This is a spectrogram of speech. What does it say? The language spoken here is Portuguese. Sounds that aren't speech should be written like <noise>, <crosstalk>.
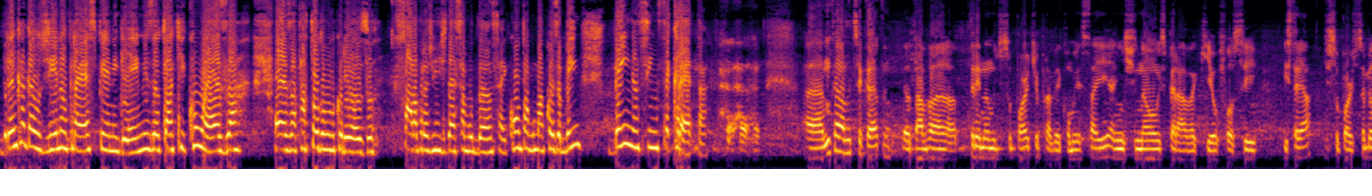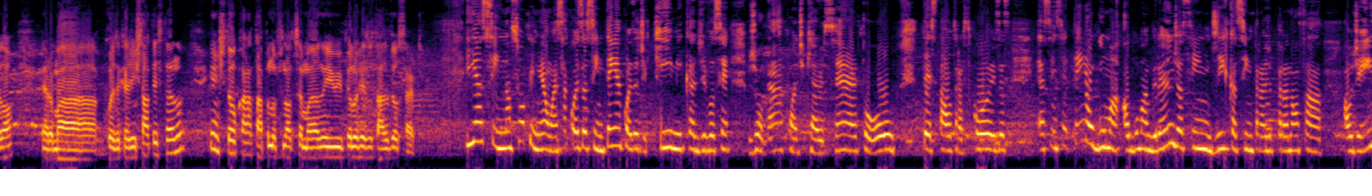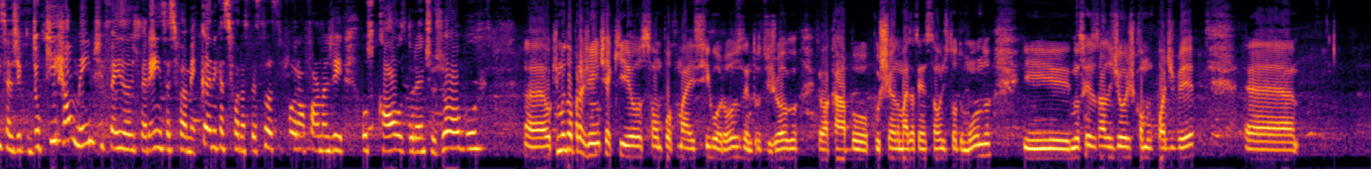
Branca Galdino para ESPN Games. Eu tô aqui com Eza. Eza, tá todo mundo curioso. Fala pra gente dessa mudança e conta alguma coisa bem, bem assim secreta. uh, <laughs> não tem nada de secreto. Eu tava treinando de suporte para ver como ia sair. A gente não esperava que eu fosse estrear de suporte do CBLOL. Era uma coisa que a gente estava testando e a gente deu o cara tapa no final de semana e pelo resultado deu certo. E assim, na sua opinião, essa coisa assim, tem a coisa de química, de você jogar com a de certo ou testar outras coisas. É assim, você tem alguma, alguma grande assim dica assim para nossa audiência de, do que realmente fez a diferença? Se foi a mecânica, se foram as pessoas, se foram a forma de os calls durante o jogo? Uh, o que mudou pra gente é que eu sou um pouco mais rigoroso dentro do jogo, eu acabo puxando mais atenção de todo mundo e nos resultados de hoje, como pode ver, uh,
